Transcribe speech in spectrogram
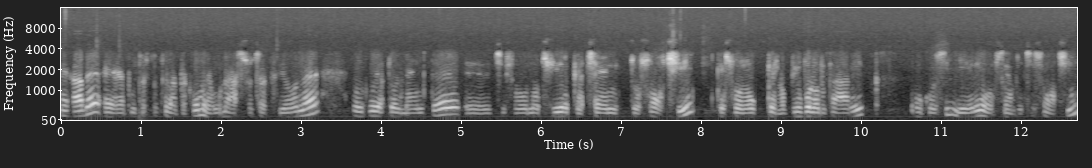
Eh, ABE è appunto strutturata come un'associazione in cui attualmente eh, ci sono circa 100 soci che sono per lo più volontari o consiglieri o semplici soci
